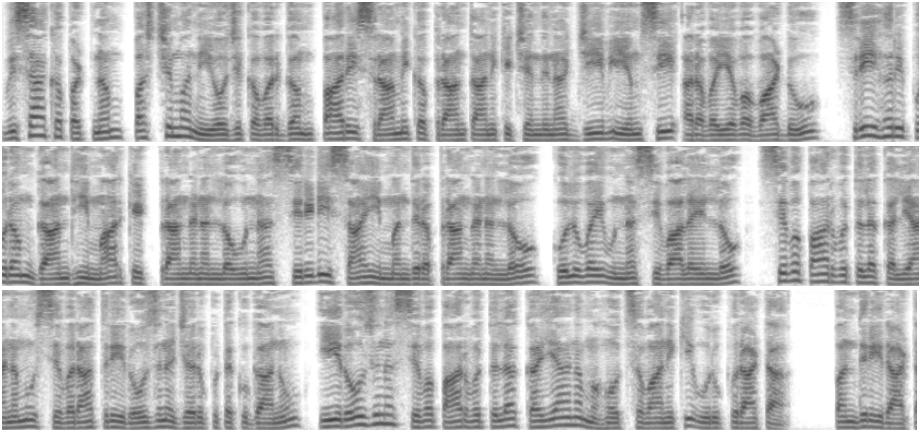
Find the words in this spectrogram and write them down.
విశాఖపట్నం పశ్చిమ నియోజకవర్గం పారిశ్రామిక ప్రాంతానికి చెందిన జీవీఎంసీ అరవయవ వార్డు శ్రీహరిపురం గాంధీ మార్కెట్ ప్రాంగణంలో ఉన్న సిరిడి సాయి మందిర ప్రాంగణంలో కొలువై ఉన్న శివాలయంలో శివపార్వతుల కళ్యాణము శివరాత్రి రోజున జరుపుటకుగాను ఈ రోజున శివపార్వతుల కళ్యాణ మహోత్సవానికి ఉరుపురాట పందిరిరాట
